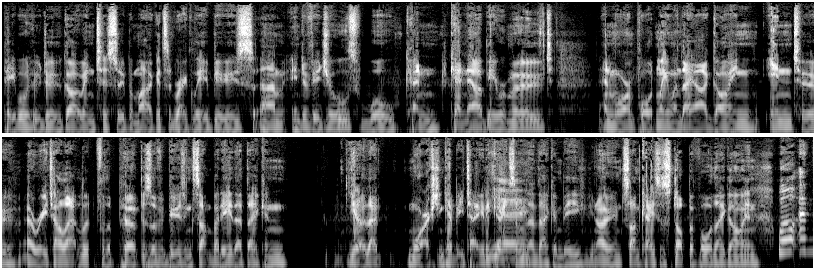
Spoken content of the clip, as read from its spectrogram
people who do go into supermarkets and regularly abuse um, individuals will can can now be removed, and more importantly, when they are going into a retail outlet for the purpose of abusing somebody, that they can you know that more action can be taken against Yeah. them that they can be you know in some cases stopped before they go in Well, and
